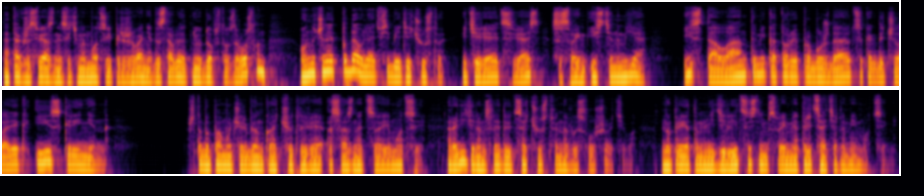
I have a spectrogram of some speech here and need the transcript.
а также связанные с этим эмоции и переживания доставляют неудобства взрослым – он начинает подавлять в себе эти чувства и теряет связь со своим истинным «я» и с талантами, которые пробуждаются, когда человек искренен. Чтобы помочь ребенку отчетливее осознать свои эмоции, родителям следует сочувственно выслушивать его, но при этом не делиться с ним своими отрицательными эмоциями.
